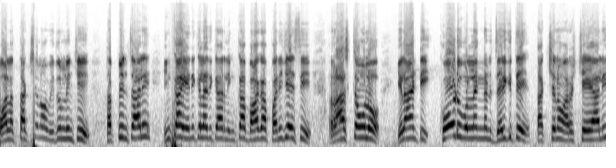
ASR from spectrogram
వాళ్ళని తక్షణం విధుల నుంచి తప్పించాలి. ఇంకా ఎన్నికల అధికారులు ఇంకా బాగా పనిచేసి రాష్ట్రంలో ఇలాంటి కోడ్ ఉల్లంఘన జరిగితే తక్షణం అరెస్ట్ చేయాలి.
